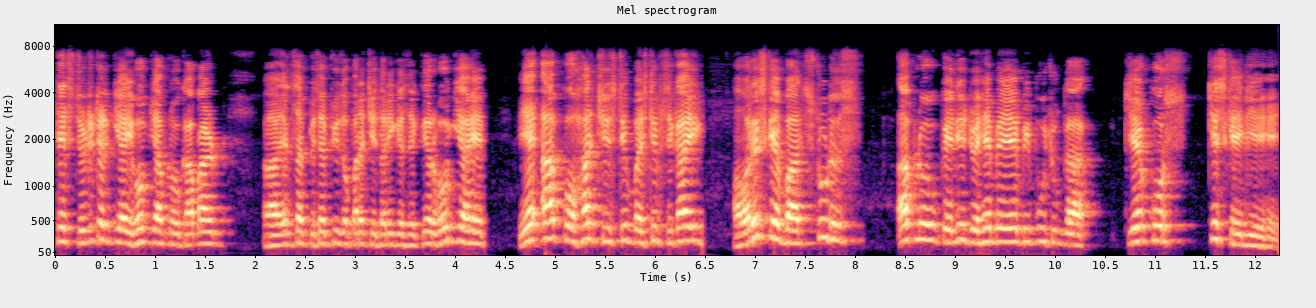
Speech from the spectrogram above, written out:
ٹیکسٹ ایڈیٹر کی. آئی ہوپ کہ آپ لوگ کا مائنڈ ان سب کی سب چیزوں پر اچھی طریقے سے کلیئر ہو گیا ہے۔ یہ آپ کو ہر چیز اسٹیپ بائی اسٹیپ سکھائی اور اس کے بعد اسٹوڈنٹس آپ لوگوں کے لیے جو ہے، میں یہ بھی پوچھوں گا کہ یہ کورس کس کے لیے ہے؟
